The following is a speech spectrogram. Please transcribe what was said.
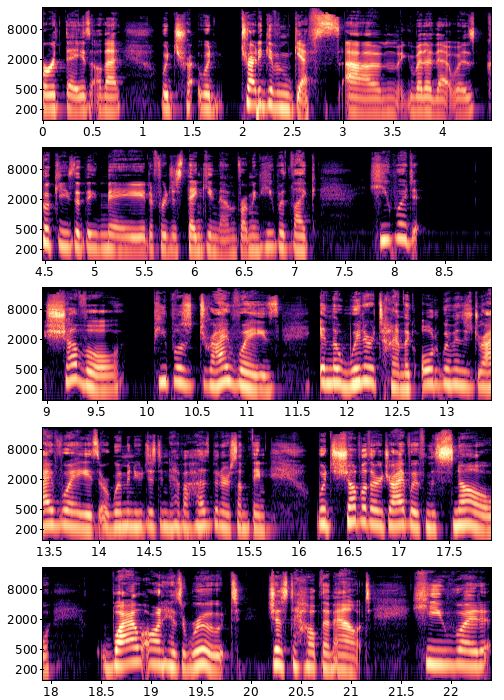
birthdays, all that, would try would try to give him gifts, um, whether that was cookies that they made for just thanking them for. I mean, he would like he would shovel people's driveways in the wintertime, like old women's driveways or women who just didn't have a husband or something, would shovel their driveway from the snow while on his route just to help them out. He would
